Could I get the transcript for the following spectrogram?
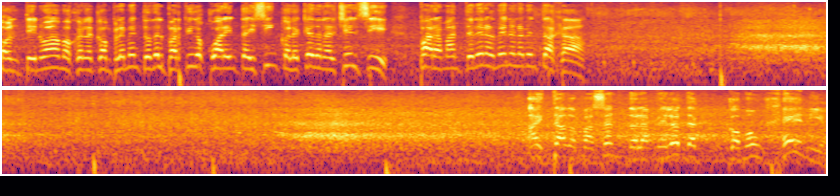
Continuamos con el complemento del partido. 45 le quedan al Chelsea para mantener al menos la ventaja. Ha estado pasando la pelota como un genio.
